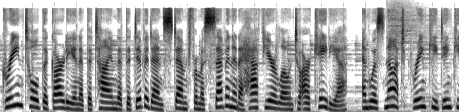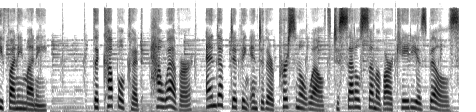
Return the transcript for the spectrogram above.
Green told The Guardian at the time that the dividend stemmed from a seven-and-a-half-year loan to Arcadia, and was not rinky-dinky funny money. The couple could, however, end up dipping into their personal wealth to settle some of Arcadia's bills,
